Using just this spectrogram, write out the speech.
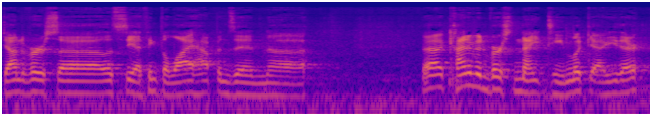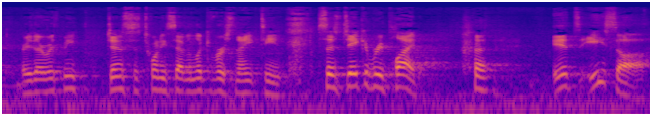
down to verse, uh, let's see, I think the lie happens in, uh, uh, kind of in verse 19. Look, are you there? Are you there with me? Genesis 27, look at verse 19. It says, Jacob replied, It's Esau,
